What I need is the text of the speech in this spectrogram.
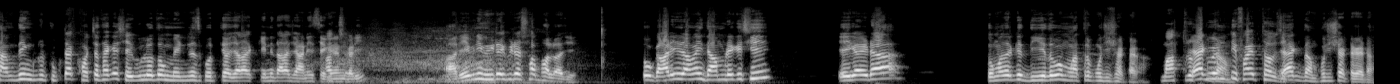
সামথিং টুকটাক খরচা থাকে সেগুলো তো মেনটেন্স করতে হয় যারা কেনে তারা জানে সেকেন্ড আচ্ছা। গাড়ি। আর এমনি ভিটার ফিটার সব ভালো আছে। তো গাড়ির আমি দাম রেখেছি এই গাড়িটা তোমাদেরকে দিয়ে দেবো মাত্র পঁচিশ হাজার টাকা। মাত্র। টোয়েন্টি ফাইভ থাউজেন্ড একদম পঁচিশ হাজার টাকা এটা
